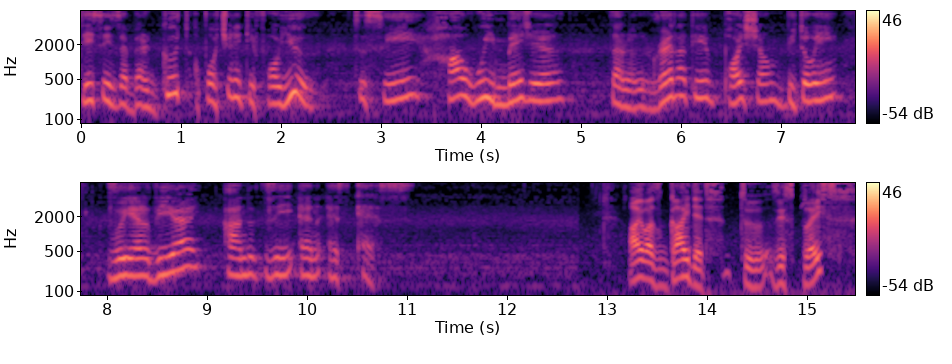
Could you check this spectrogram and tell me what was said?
This is a very good opportunity for you to see how we measure the relative position between VLBI and the NSS. I was guided to this place.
